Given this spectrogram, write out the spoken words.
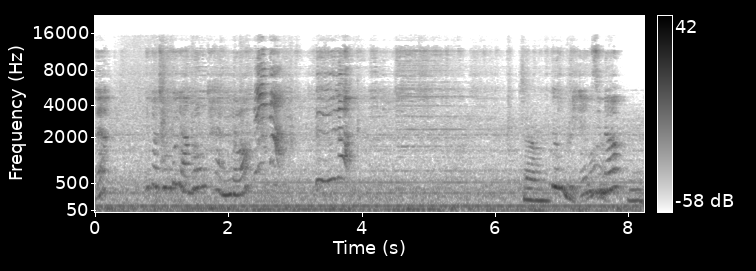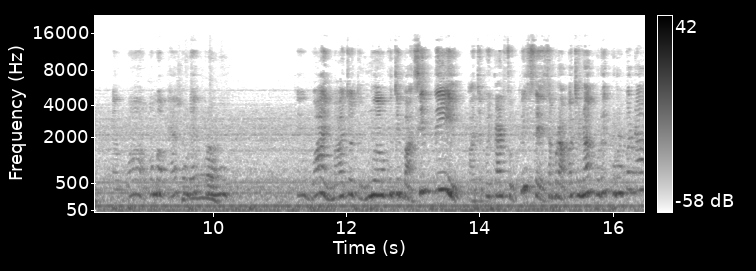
และนี่ประชุมก็อยากลงแข่งเหรอยุ่งหรือเองสินะแต่ว่า ก็มาแพ้คูเล็กคูที่ว่ายมาจนถึงเมืองคุจิบะซิตี้อาจจะเป็นการฝึกพิเศษสำหรับเอาชนะคูเล็กคูก็ได้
